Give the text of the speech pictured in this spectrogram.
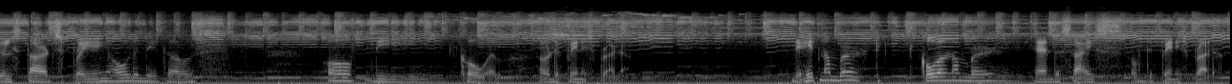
will start spraying all the details of the coil or the finished product. The heat number, the coil number, and the size of the finished product.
